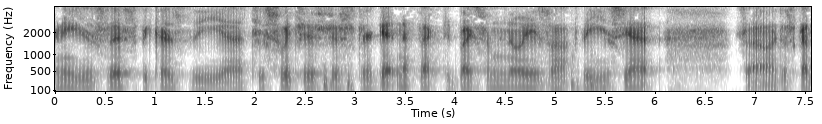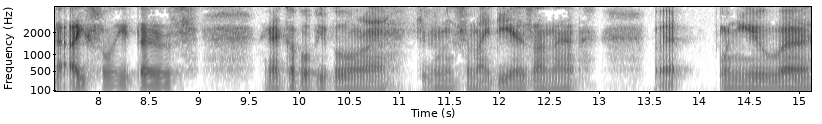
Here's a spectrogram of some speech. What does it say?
I'm going to use this because the uh, two switches just are getting affected by some noise off these yet. So I just got to isolate those. I got a couple people uh, giving me some ideas on that. But when you uh,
